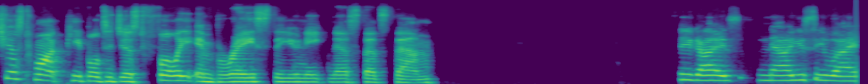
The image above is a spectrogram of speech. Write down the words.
Just want people to just fully embrace the uniqueness that's them. You guys, now you see why I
